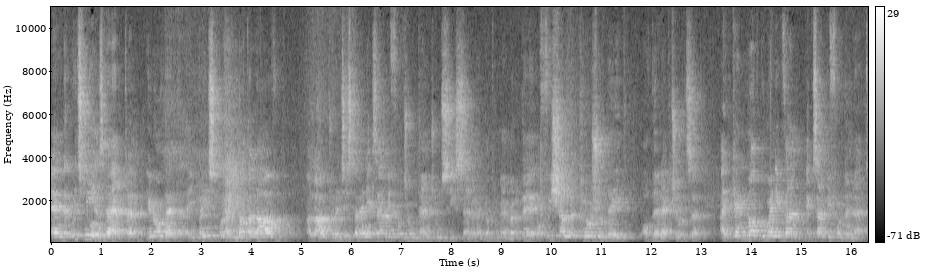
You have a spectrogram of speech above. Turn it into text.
And which means that, you know that in principle I'm not allowed allowed to register any exam before June 10, June 6, 7, I don't remember, the official closure date of the lectures. I cannot do any exam, exam before than that.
